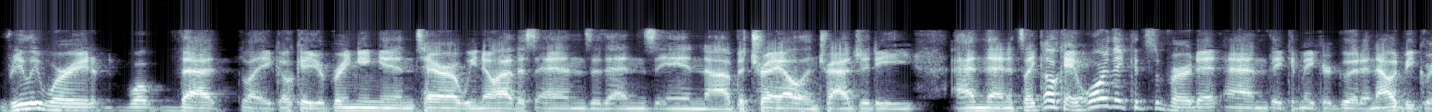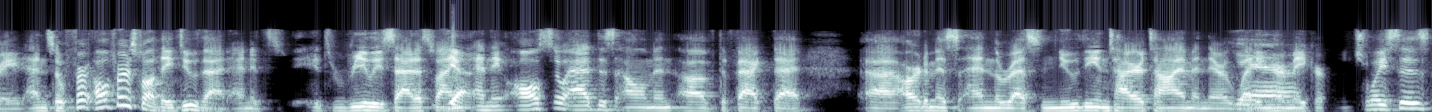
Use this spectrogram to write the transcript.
really worried what, that like, okay, you're bringing in Terra We know how this ends. It ends in uh, betrayal and tragedy. And then it's like, okay, or they could subvert it and they could make her good and that would be great. And so for, oh, first of all, they do that and it's, it's really satisfying. Yeah. And they also add this element of the fact that uh, Artemis and the rest knew the entire time and they're letting Yeah. her make her own choices.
